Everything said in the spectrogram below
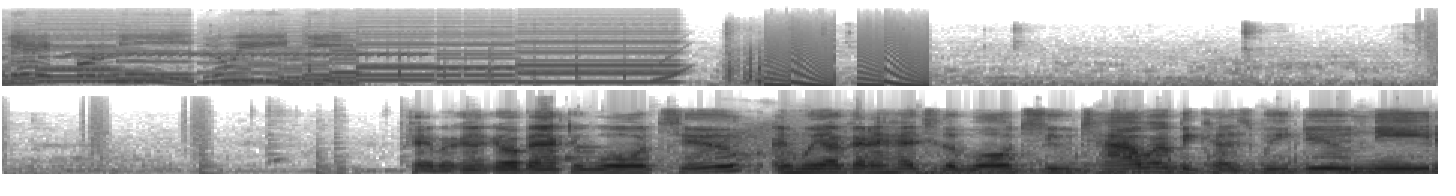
Yay for me, Luigi. Okay, we're gonna go back to World 2, and we are gonna head to the World 2 Tower because we do need...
